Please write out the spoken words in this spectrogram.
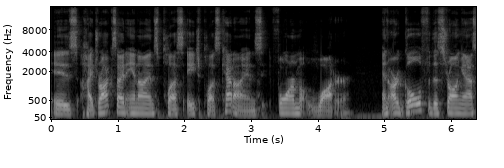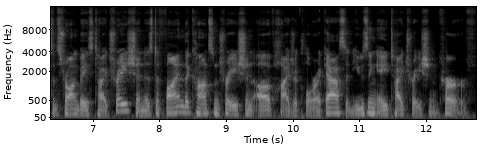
is hydroxide anions plus H plus cations form water. And our goal for the strong acid, strong base titration is to find the concentration of hydrochloric acid using a titration curve.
